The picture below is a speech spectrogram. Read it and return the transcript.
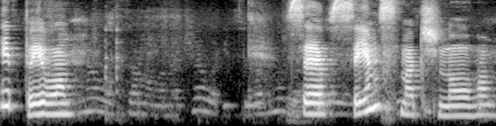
і пиво. Все, всім смачного.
